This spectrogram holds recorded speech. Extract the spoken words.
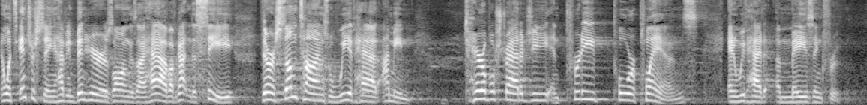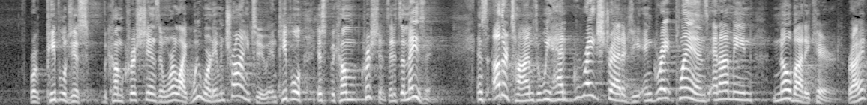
And what's interesting, having been here as long as I have, I've gotten to see there are some times where we have had, I mean, terrible strategy and pretty poor plans, and we've had amazing fruit. Where people just become Christians, and we're like, we weren't even trying to, and people just become Christians, and it's amazing. And there's other times where we had great strategy and great plans, and I mean, nobody cared, right?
